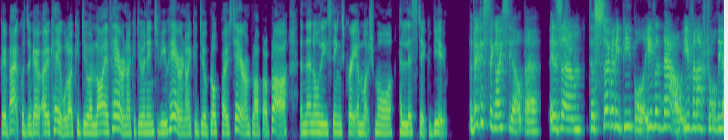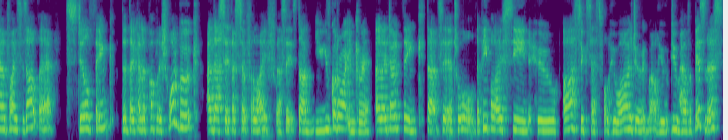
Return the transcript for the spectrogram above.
go backwards and go, okay, well, I could do a live here and I could do an interview here and I could do a blog post here and blah, blah, blah. And then all these things create a much more holistic view. The biggest thing I see out there is um, there's so many people, even now, even after all the advice is out there, still think that they're going to publish one book and that's it. That's it for life. That's it. It's done. You, you've got a writing career. And I don't think that's it at all. The people I've seen who are successful, who are doing well, who do have a business,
